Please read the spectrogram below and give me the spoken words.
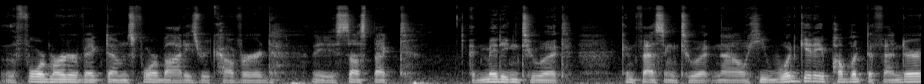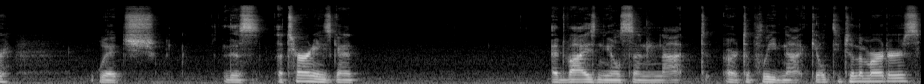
the four murder victims, four bodies recovered, the suspect admitting to it, confessing to it. Now he would get a public defender, which this attorney is going to advise Nielsen not or to plead not guilty to the murders.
